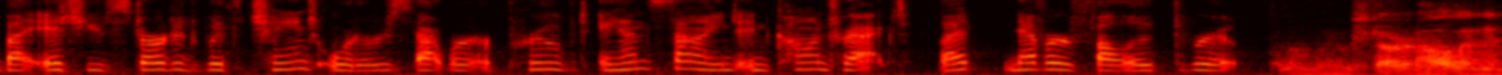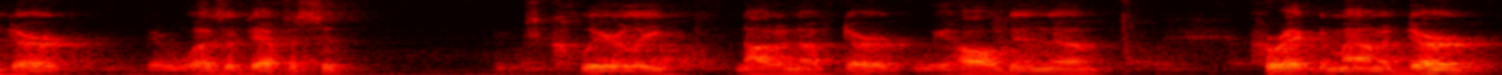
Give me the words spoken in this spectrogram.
but issues started with change orders that were approved and signed in contract, but never followed through. When we started hauling the dirt, there was a deficit. It was clearly not enough dirt. We hauled in the correct amount of dirt,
